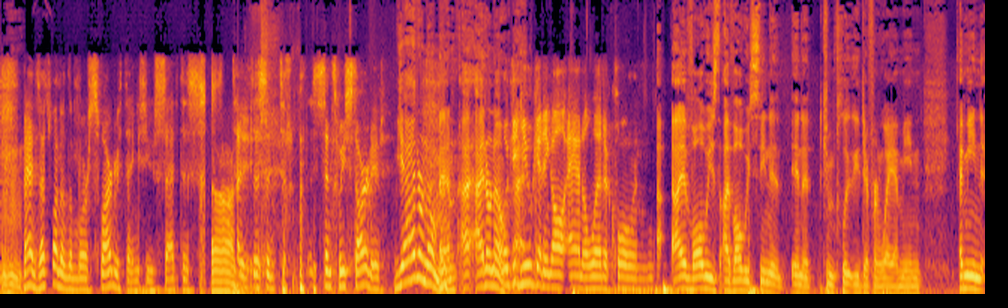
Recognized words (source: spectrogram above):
Man, that's one of the more smarter things you said this, Oh, this since we started. Yeah, I don't know, man. I, I don't know. Look at I- you getting all analytical and I've always I've always seen it in a completely different way. I mean, I mean,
